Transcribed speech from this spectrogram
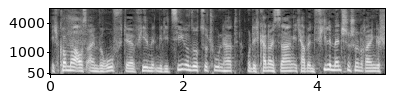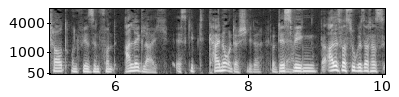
Ich komme aus einem Beruf, der viel mit Medizin und so zu tun hat. Und ich kann euch sagen, ich habe in viele Menschen schon reingeschaut und wir sind von alle gleich. Es gibt keine Unterschiede. Und deswegen, alles, was du gesagt hast,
